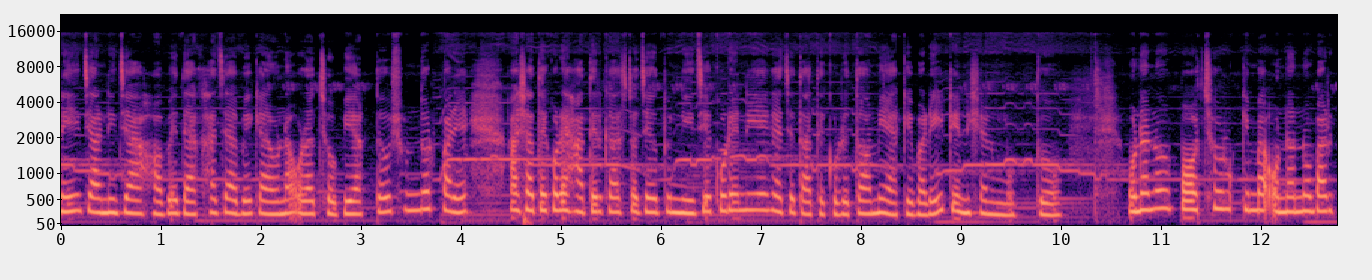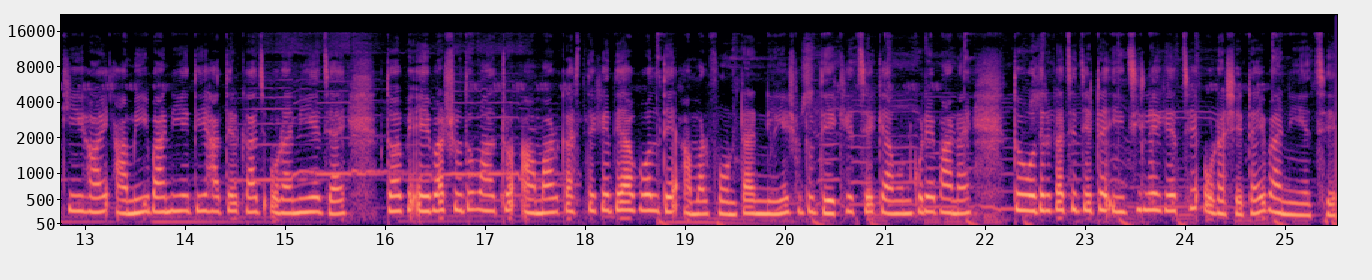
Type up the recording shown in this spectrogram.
নেই, জানি যা হবে, দেখা যাবে। কেননা ওরা ছবি আঁকতেও সুন্দর পারে আর সাথে করে হাতের কাজটা যেহেতু নিজে করে নিয়ে গেছে, তাতে করে তো আমি একেবারেই টেনশন মুক্ত। অন্যান্য বছর কিংবা অন্যান্য বার কী হয়, আমি বানিয়ে দিই হাতের কাজ, ওরা নিয়ে যায়। তবে এবার শুধুমাত্র আমার কাছ থেকে দেয়া বলতে, আমার ফোনটা নিয়ে শুধু দেখেছে কেমন করে বানায়। তো ওদের কাছে যেটা ইজি লেগেছে, ওরা সেটাই বানিয়েছে।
